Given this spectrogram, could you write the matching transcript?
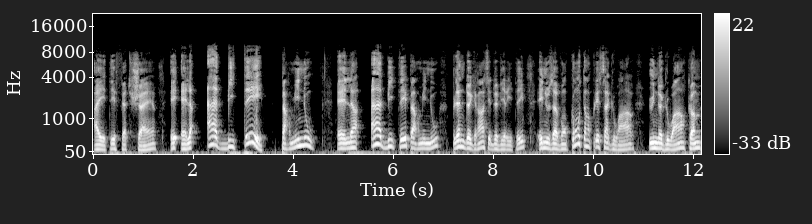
a été faite chair, et elle a habité parmi nous. Elle a habité parmi nous, pleine de grâce et de vérité, et nous avons contemplé sa gloire, une gloire comme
